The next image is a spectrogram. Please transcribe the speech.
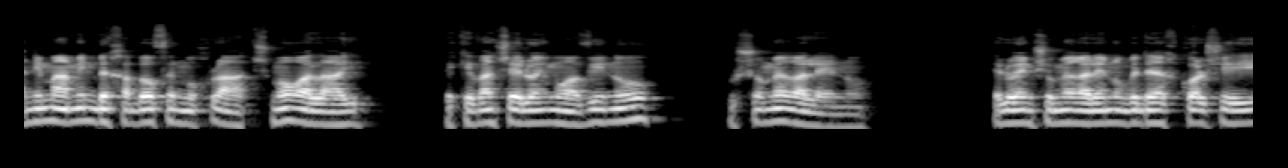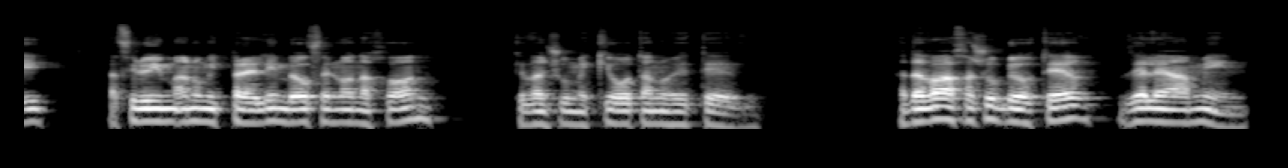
אני מאמין בך באופן מוחלט, שמור עליי, וכיוון שאלוהים הוא אבינו, הוא שומר עלינו. אלוהים שומר עלינו בדרך כלשהי, אפילו אם אנו מתפללים באופן לא נכון, כיוון שהוא מכיר אותנו היטב. הדבר החשוב ביותר זה להאמין.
